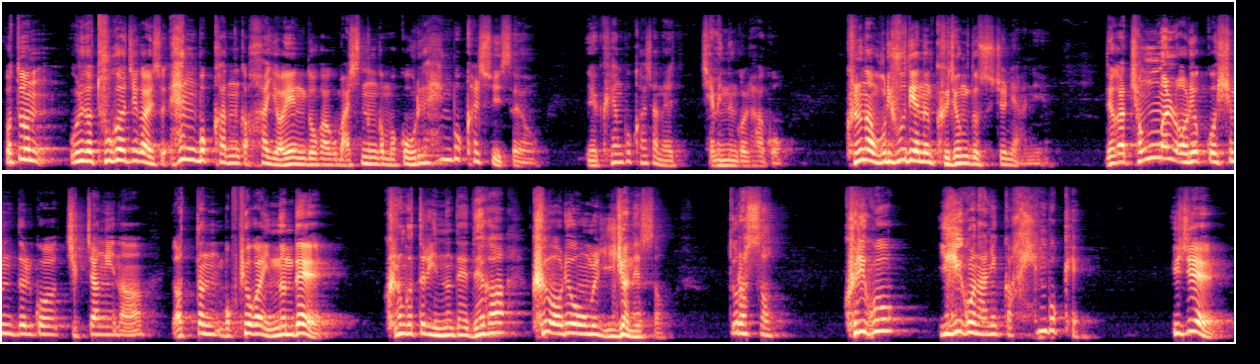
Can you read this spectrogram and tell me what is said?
어떤 우리가 두 가지가 있어요. 행복한 거, 하, 여행도 가고 맛있는 거 먹고 우리가 행복할 수 있어요. 네, 그 행복하잖아요. 재밌는 걸 하고. 그러나 우리 후대는 그 정도 수준이 아니에요. 내가 정말 어렵고 힘들고 직장이나 어떤 목표가 있는데 그런 것들이 있는데 내가 그 어려움을 이겨냈어. 뚫었어. 그리고 이기고 나니까 행복해. 이제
